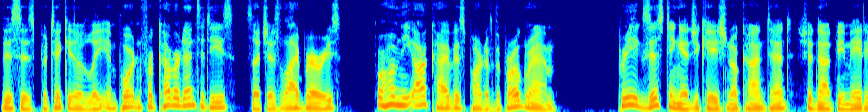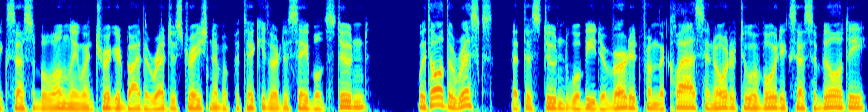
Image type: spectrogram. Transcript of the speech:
This is particularly important for covered entities, such as libraries, for whom the archive is part of the program. Pre existing educational content should not be made accessible only when triggered by the registration of a particular disabled student, with all the risks that the student will be diverted from the class in order to avoid accessibility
